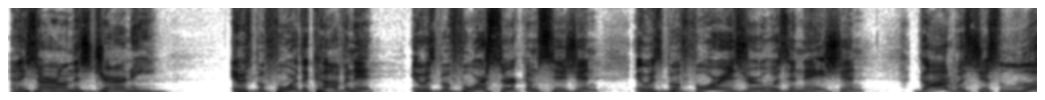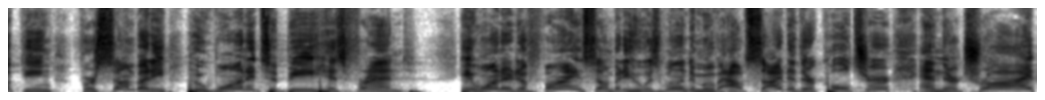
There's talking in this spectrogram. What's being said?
And they started on this journey. It was before the covenant, it was before circumcision, it was before Israel was a nation. God was just looking for somebody who wanted to be his friend. He wanted to find somebody who was willing to move outside of their culture and their tribe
